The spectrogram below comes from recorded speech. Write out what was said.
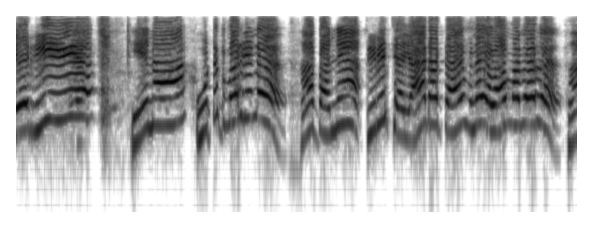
ಏರಿ ಏನ? ಊಟಕ್ ಬರ್ರಿ ಹಾ ಬನ್ನಿ. ತಿರಿಚ ಯಾಡ ಟೈಮ್ನ ಯಾವ ಮಾಡ್ಯಾರ? ಹಾ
